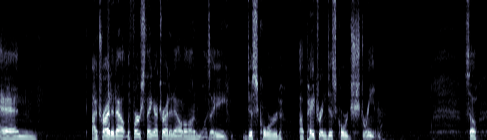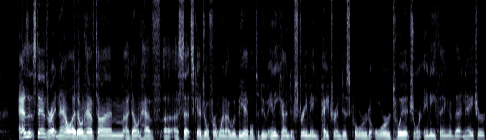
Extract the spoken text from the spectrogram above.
And I tried it out. The first thing I tried it out on was a Discord, a patron Discord stream. So as it stands right now, I don't have time. I don't have a, a, set schedule for when I would be able to do any kind of streaming, Patreon, Discord, or Twitch, or anything of that nature.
